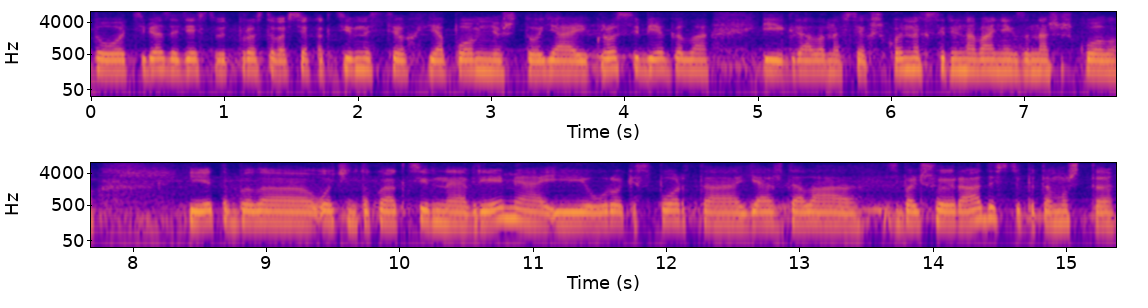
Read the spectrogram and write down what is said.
то тебя задействуют просто во всех активностях. Я помню, что я и кроссы бегала, и играла на всех школьных соревнованиях за нашу школу. И это было очень такое активное время, и уроки спорта я ждала с большой радостью, потому что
